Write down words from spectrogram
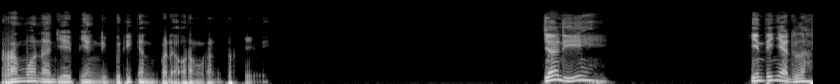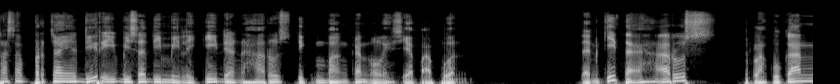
ramuan ajaib yang diberikan pada orang-orang terpilih. Jadi, Intinya adalah rasa percaya diri bisa dimiliki dan harus dikembangkan oleh siapa pun. Dan kita harus perlakukan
